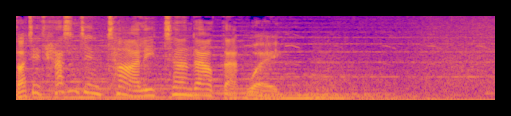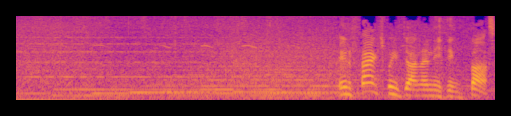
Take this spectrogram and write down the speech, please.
But it hasn't entirely turned out that way. In fact, we've done anything but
